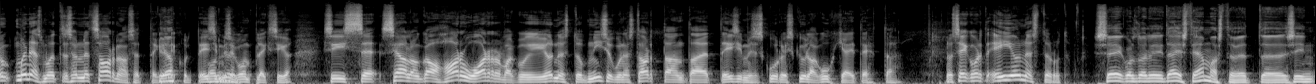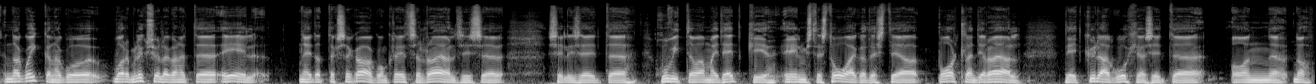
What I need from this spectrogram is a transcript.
no mõnes mõttes on need sarnased tegelikult ja, esimese kompleksiga, siis seal on ka haruharva, kui õnnestub niisugune start anda, et esimeses kurvis külakuhja ei tehta no seekord ei õnnestunud. seekord oli täiesti hämmastav, et äh, siin nagu ikka, nagu vormel üks ülekannete eel näidatakse ka konkreetsel rajal siis äh, selliseid äh, huvitavamaid hetki eelmistest hooaegadest ja Portlandi rajal neid külakuhjasid äh, on noh,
